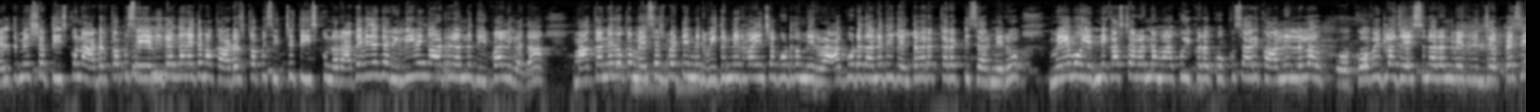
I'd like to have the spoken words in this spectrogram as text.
హెల్త్ మినిస్టర్ తీసుకున్న ఆర్డర్ కాపీస్ ఏ విధంగానైతే మాకు ఆర్డర్ కాపీస్ ఇచ్చి తీసుకున్నారు. అదే విధంగా రిలీవింగ్ ఆర్డర్ అన్నది ఇవ్వాలి కదా. మాకనేది ఒక మెసేజ్ పెట్టి మీరు విధులు నిర్వహించకూడదు మీరు రాకూడదు అనేది ఇది ఎంతవరకు కరెక్ట్ సార్ మీరు? మేము ఎన్ని కష్టాలున్నా మాకు ఇక్కడ ఒక్కొక్కసారి కాలనీలలో కోవిడ్లో చేస్తున్నారని చెప్పేసి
